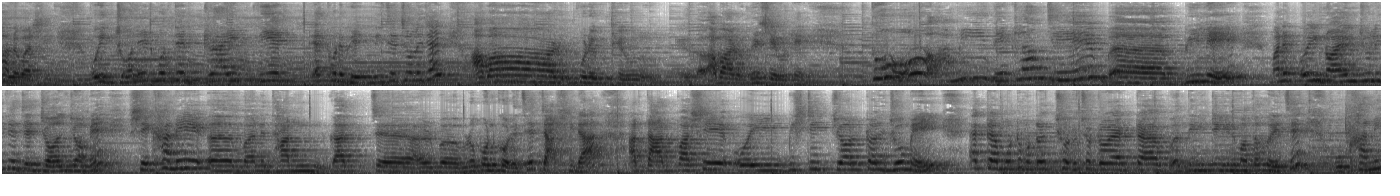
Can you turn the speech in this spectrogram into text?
ভালোবাসি। ওই জলের মধ্যে ড্রাইভ দিয়ে একেবারে নিচে চলে যায় আবার উপরে উঠে আবার ভেসে ওঠে। তো আমি দেখলাম যে বিলে মানে ওই নয়নজুলিতে যে জল জমে, সেখানে মানে ধান গাছ রোপণ করেছে চাষিরা। আর তার পাশে ওই বৃষ্টির জল টল জমেই একটা মোটো মোটো ছোট ছোট একটা দিঘি টিঘির মতো হয়েছে। ওখানে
